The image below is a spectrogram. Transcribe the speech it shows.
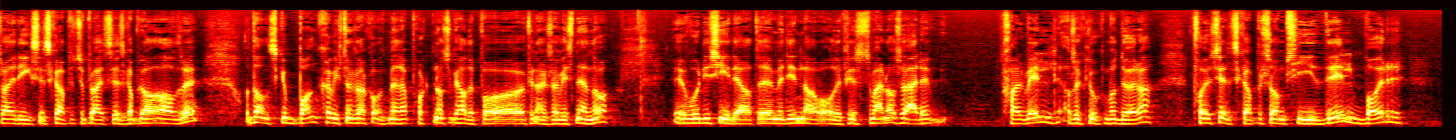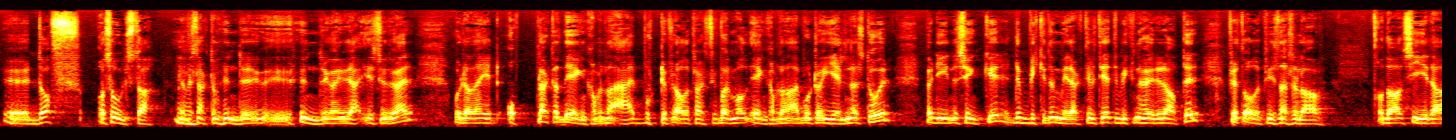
fra riggselskaper, supply-selskaper og andre. Og Danske Bank har visstnok kommet med en rapport nå som vi hadde på finansavisen.no Eh, hvor de sier at eh, med den lave oljeprisen som er nå, så er det farvel, altså kloken på døra, for selskaper som Seadrill, Borr, Doff og Solstad. Det har vi snakket om 100, 100 ganger i studio her. Hvor det er helt opplagt at egenkapitalen er borte fra alle praktiske formål. Egenkapitalen er borte, og gjelden er stor. Verdiene synker. Det blir ikke noe mer aktivitet, det blir ikke noe høyere rater fordi oljeprisen er så lav. Og da sier da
